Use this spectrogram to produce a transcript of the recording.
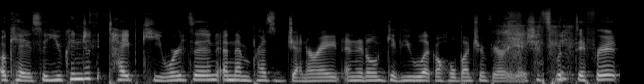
okay, so you can just type keywords in and then press generate, and it'll give you like a whole bunch of variations with different.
